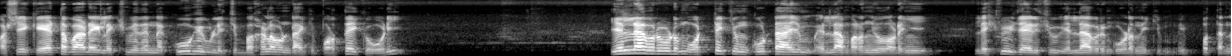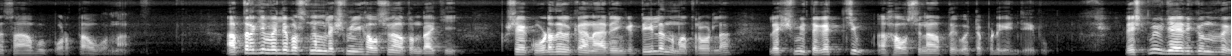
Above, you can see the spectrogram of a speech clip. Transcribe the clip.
പക്ഷേ കേട്ടപാടെ ലക്ഷ്മി തന്നെ കൂകി വിളിച്ച് ബഹളമുണ്ടാക്കി പുറത്തേക്ക് ഓടി. എല്ലാവരോടും ഒറ്റയ്ക്കും കൂട്ടായും എല്ലാം പറഞ്ഞു തുടങ്ങി. ലക്ഷ്മി വിചാരിച്ചു എല്ലാവരും കൂടെ നിൽക്കും. ഇപ്പോൾ തന്നെ സാബു പുറത്താവുമെന്നാണ് അത്രയ്ക്കും വലിയ പ്രശ്നം ലക്ഷ്മി ഹൗസിനകത്തുണ്ടാക്കി. പക്ഷേ കൂടെ നിൽക്കാൻ ആരെയും കിട്ടിയില്ലെന്ന് മാത്രമല്ല ലക്ഷ്മി തികച്ചും ആ ഹൗസിനകത്ത് ഒറ്റപ്പെടുകയും ചെയ്തു. ലക്ഷ്മി വിചാരിക്കുന്നത്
